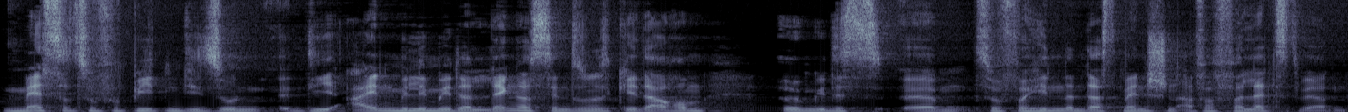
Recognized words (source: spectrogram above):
Messer zu verbieten, die so die ein Millimeter länger sind, sondern es geht darum, irgendwie das ähm, zu verhindern, dass Menschen einfach verletzt werden.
